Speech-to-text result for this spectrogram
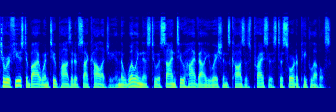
To refuse to buy when too positive psychology and the willingness to assign too high valuations causes prices to soar to peak levels.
